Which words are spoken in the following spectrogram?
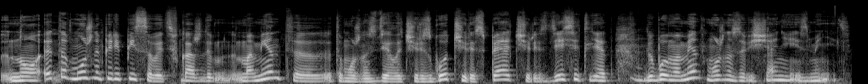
но это можно переписывать в каждый момент момент, э, это можно сделать через год, через пять, через десять лет, в любой момент можно завещание изменить.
